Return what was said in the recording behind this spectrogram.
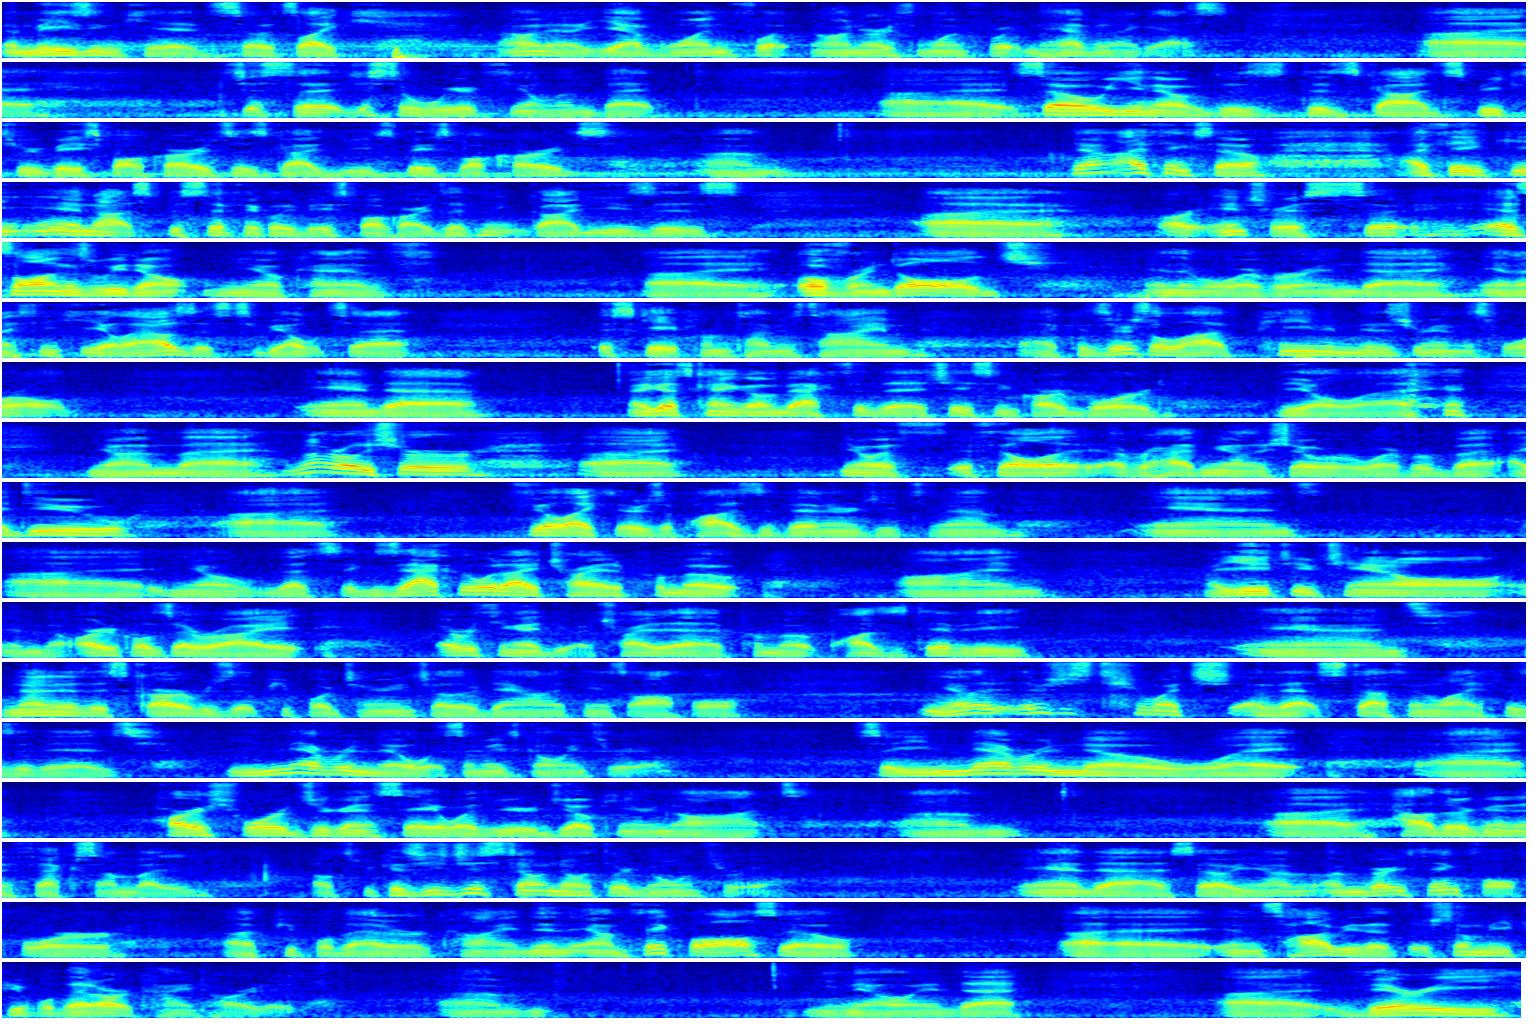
amazing kids. So it's like, I don't know, you have one foot on Earth and one foot in heaven, I guess. Just a just a weird feeling, but. Uh, so you know, does does God speak through baseball cards? Does God use baseball cards? Um, yeah, I think so. I think, and not specifically baseball cards. I think God uses uh, our interests uh, as long as we don't, you know, kind of uh, overindulge in them or whatever. And uh, and I think He allows us to be able to escape from time to time because there's a lot of pain and misery in this world. And I guess kind of going back to the chasing cardboard deal. Uh, you know, I'm, uh, I'm not really sure, uh, you know, if, if they'll ever have me on the show or whatever, but I do uh, feel like there's a positive energy to them. And, uh, you know, that's exactly what I try to promote on my YouTube channel and the articles I write, everything I do. I try to promote positivity and none of this garbage that people are tearing each other down. I think it's awful you know, there's just too much of that stuff in life as it is. You never know what somebody's going through. So you never know what uh, harsh words you're going to say, whether you're joking or not, um, uh, how they're going to affect somebody else, because you just don't know what they're going through. And uh, so, you know, I'm, I'm very thankful for uh, people that are kind. And I'm thankful also uh, in this hobby that there's so many people that are kind hearted. Um, you know, and uh, uh, very,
